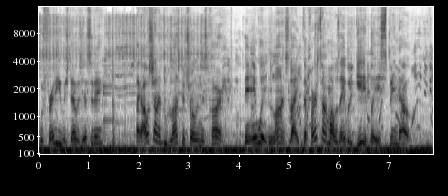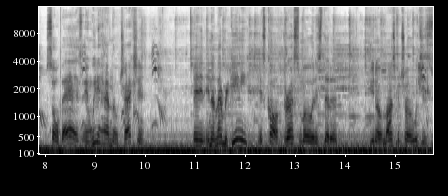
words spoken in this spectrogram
with Freddie, which that was yesterday, like I was trying to do launch control in this car, and it wouldn't launch. Like the first time I was able to get it, but it spinned out so bad, and we didn't have no traction. And in a Lamborghini, it's called thrust mode instead of, you know, launch control, which is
